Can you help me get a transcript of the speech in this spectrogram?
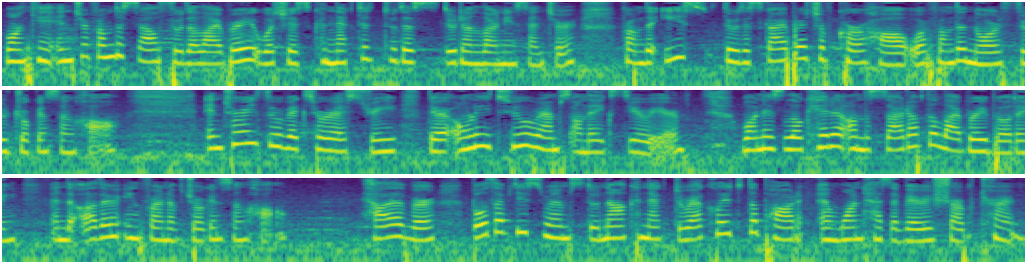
One can enter from the south through the library, which is connected to the Student Learning Center, from the east through the Skybridge of Kerr Hall, or from the north through Jorgensen Hall. Entering through Victoria Street, there are only two ramps on the exterior. One is located on the side of the library building, and the other in front of Jorgensen Hall. However, both of these ramps do not connect directly to the pod, and one has a very sharp turn.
